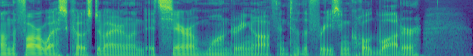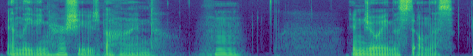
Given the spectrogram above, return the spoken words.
on the far west coast of Ireland. It's Sarah wandering off into the freezing cold water and leaving her shoes behind. Hmm. Enjoying the stillness.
